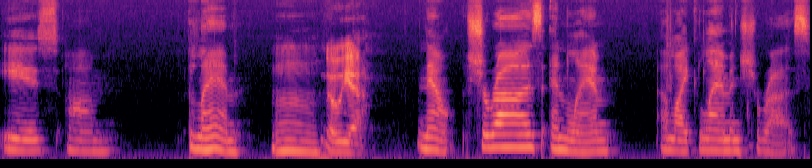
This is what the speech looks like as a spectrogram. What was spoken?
is um, lamb. Mm. Oh yeah, Now, Shiraz and lamb are like lamb and Shiraz.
